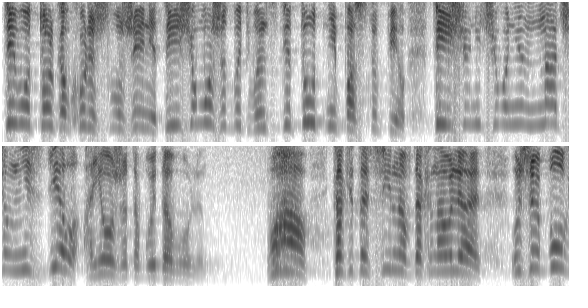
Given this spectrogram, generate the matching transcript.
ты вот только входишь в служение, ты еще, может быть, в институт не поступил, ты еще ничего не начал, не сделал, а я уже тобой доволен. Вау, как это сильно вдохновляет. Уже Бог,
